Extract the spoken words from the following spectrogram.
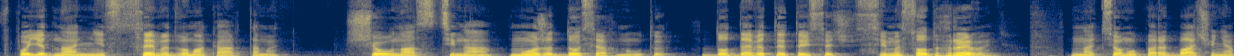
в поєднанні з цими двома картами, що у нас ціна може досягнути до 9700 гривень. На цьому передбачення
